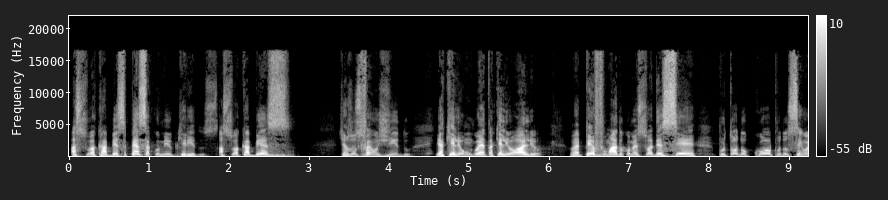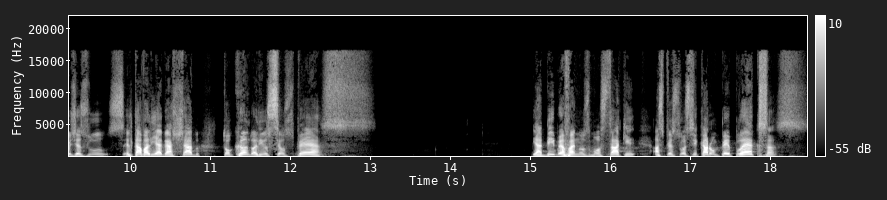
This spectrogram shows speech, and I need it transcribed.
a sua cabeça. Pensa comigo, queridos, a sua cabeça. Jesus foi ungido e aquele unguento, aquele óleo não é, perfumado começou a descer por todo o corpo do Senhor Jesus. Ele estava ali agachado, tocando ali os seus pés. E a Bíblia vai nos mostrar que as pessoas ficaram perplexas.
